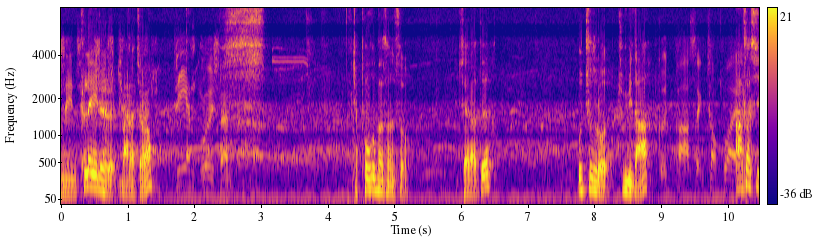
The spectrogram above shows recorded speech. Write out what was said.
음, 플레이를 말하죠. 자 포그바 선수 제라드 우측으로 줍니다. 아사시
